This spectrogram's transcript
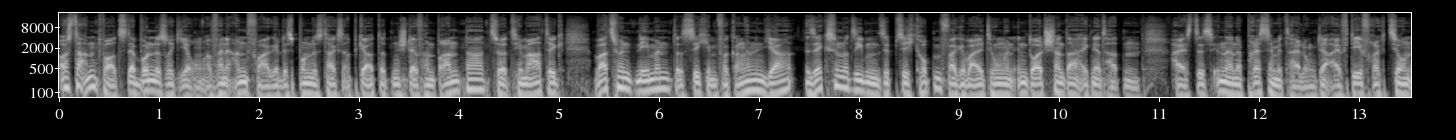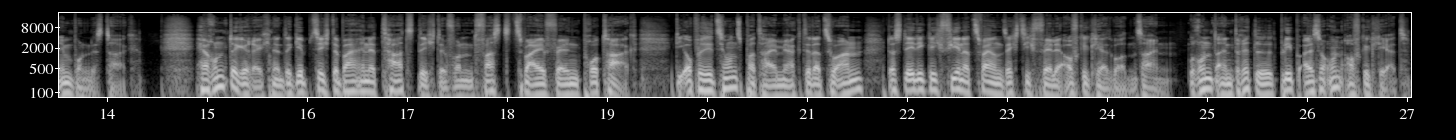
Aus der Antwort der Bundesregierung auf eine Anfrage des Bundestagsabgeordneten Stefan Brandner zur Thematik war zu entnehmen, dass sich im vergangenen Jahr 677 Gruppenvergewaltigungen in Deutschland ereignet hatten, heißt es in einer Pressemitteilung der AfD-Fraktion im Bundestag. Heruntergerechnet ergibt sich dabei eine Tatdichte von fast zwei Fällen pro Tag. Die Oppositionspartei merkte dazu an, dass lediglich 462 Fälle aufgeklärt worden seien. Rund ein Drittel blieb also unaufgeklärt.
